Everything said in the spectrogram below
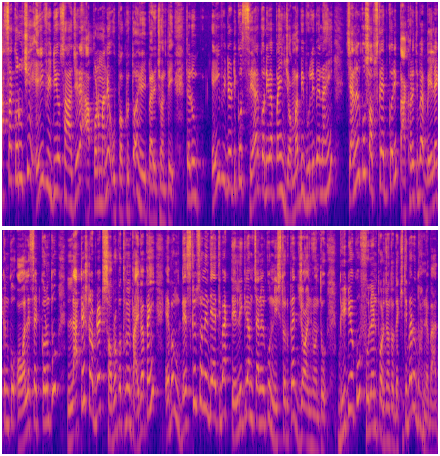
ଆଶା କରୁଛି ଏହି ଭିଡ଼ିଓ ସାହାଯ୍ୟରେ ଆପଣମାନେ ଉପକୃତ ହୋଇପାରିଛନ୍ତି। ତେଣୁ ଏହି ଭିଡ଼ିଓଟିକୁ ସେୟାର କରିବା ପାଇଁ ଜମା ବି ଭୁଲିବେ ନାହିଁ। ଚ୍ୟାନେଲକୁ ସବସ୍କ୍ରାଇବ୍ କରି ପାଖରେ ଥିବା ବେଲ୍ ଆଇକନ୍କୁ ଅଲ୍ ସେଟ୍ କରନ୍ତୁ। ଲାଟେଷ୍ଟ ଅପଡେଟ୍ ସର୍ବପ୍ରଥମେ ପାଇବା ପାଇଁ ଏବଂ ଡେସ୍କ୍ରିପ୍ସନରେ ଦିଆଥିବା ଟେଲିଗ୍ରାମ ଚ୍ୟାନେଲକୁ ନିଶ୍ଚିତ ରୂପେ ଜଏନ୍ ହୁଅନ୍ତୁ। ଭିଡ଼ିଓକୁ ଫୁଲ୍ ଏଣ୍ଡ ପର୍ଯ୍ୟନ୍ତ ଦେଖିଥିବାରୁ ଧନ୍ୟବାଦ।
